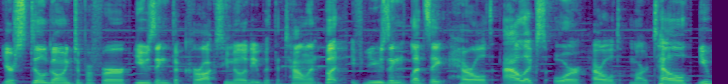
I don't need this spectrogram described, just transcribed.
you're still going to prefer using the Karuak's humility with the talent but if you're using let's say Harald Alex or Harald Martel you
